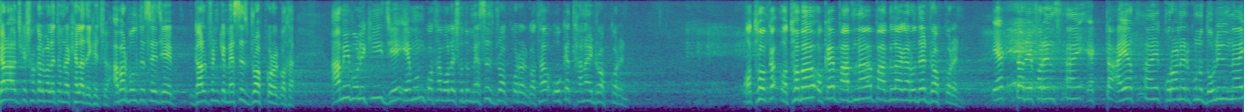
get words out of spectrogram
যারা আজকে সকালবেলায় তোমরা খেলা দেখেছ, আবার বলতেছে যে গার্লফ্রেন্ডকে মেসেজ ড্রপ করার কথা। আমি বলি কি যে এমন কথা বলে শুধু মেসেজ ড্রপ করার কথা, ওকে থানায় ড্রপ করেন। অথবা ওকে পাবনা পাগলা গারদে ড্রপ করেন। একটা রেফারেন্স নাই, একটা আয়াত নাই, কোরআনের কোনো দলিল নাই,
